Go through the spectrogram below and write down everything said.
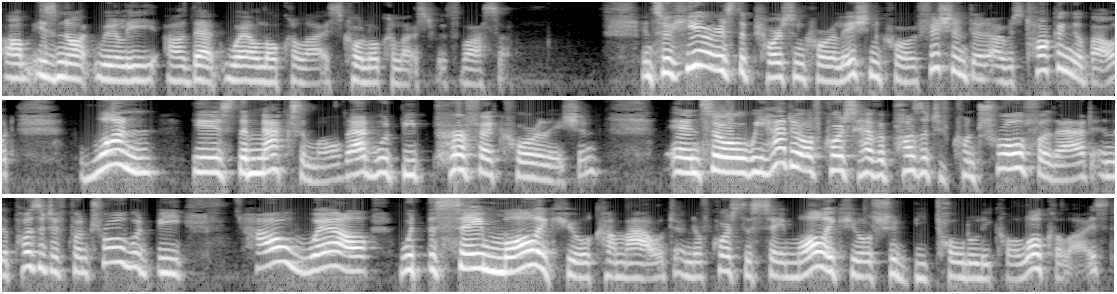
um, is not really uh, that well localized, co-localized with VASA. And so here is the Pearson correlation coefficient that I was talking about. One is the maximal. That would be perfect correlation. And so we had to, of course, have a positive control for that. And the positive control would be how well would the same molecule come out? And of course, the same molecule should be totally co-localized.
